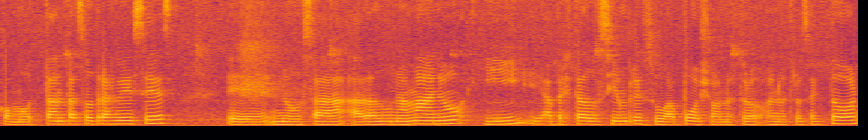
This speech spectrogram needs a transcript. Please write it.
como tantas otras veces, eh, nos ha, dado una mano y ha prestado siempre su apoyo a nuestro, a nuestro sector.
